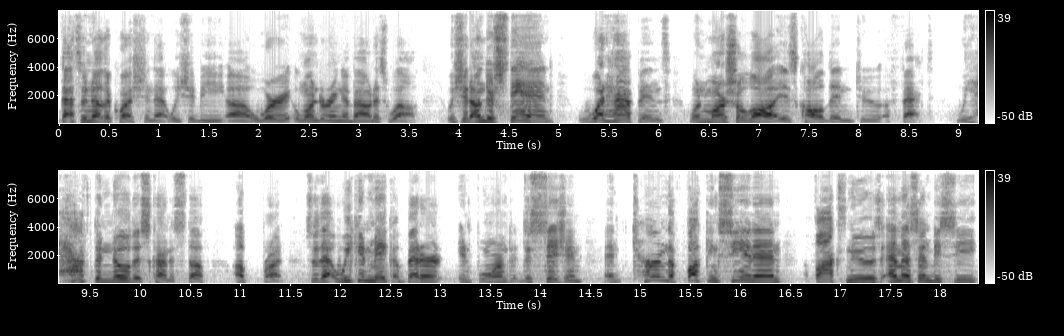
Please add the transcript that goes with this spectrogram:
That's another question that we should be uh, worry, wondering about as well. We should understand what happens when martial law is called into effect. We have to know this kind of stuff up front so that we can make a better informed decision and turn the fucking CNN, Fox News, MSNBC,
